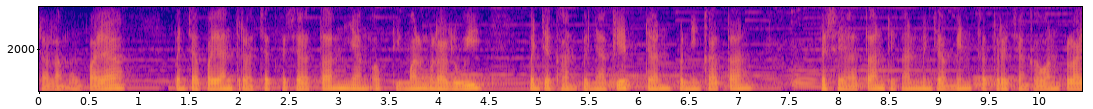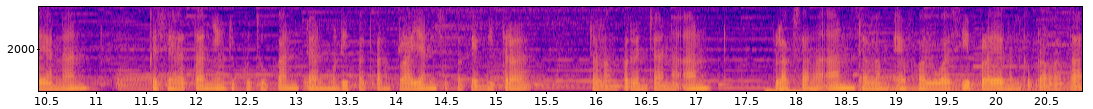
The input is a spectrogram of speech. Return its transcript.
dalam upaya pencapaian derajat kesehatan yang optimal melalui pencegahan penyakit dan peningkatan kesehatan dengan menjamin keterjangkauan pelayanan kesehatan yang dibutuhkan dan melibatkan pelayan sebagai mitra dalam perencanaan, pelaksanaan dalam evaluasi pelayanan keperawatan.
